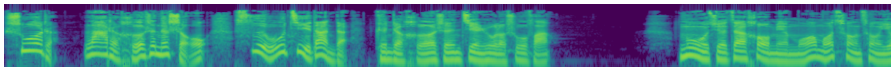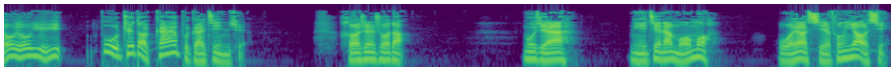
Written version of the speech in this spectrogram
说着，拉着和珅的手，肆无忌惮的跟着和珅进入了书房。暮雪在后面磨磨蹭蹭，犹犹豫豫，不知道该不该进去。和珅说道：“暮雪，你进来磨磨，我要写封要信。”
